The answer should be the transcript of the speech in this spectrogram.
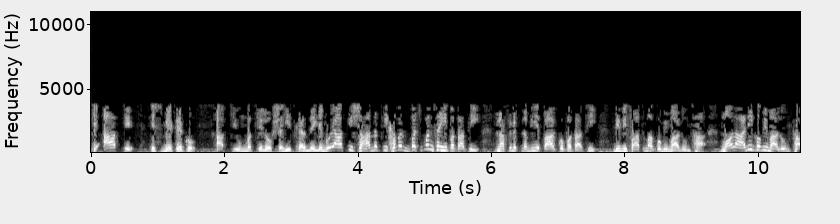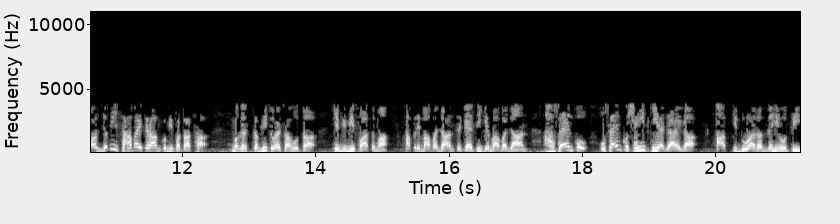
کہ آپ کے اس بیٹے کو آپ کی امت کے لوگ شہید کر دیں گے۔ گویا آپ کی شہادت کی خبر بچپن سے ہی پتا تھی، نہ صرف نبی پاک کو پتا تھی، بی بی فاطمہ کو بھی معلوم تھا، مولا علی کو بھی معلوم تھا، اور جبھی صحابہ کرام کو بھی پتا تھا۔ مگر کبھی تو ایسا ہوتا کہ بی بی فاطمہ اپنے بابا جان سے کہتی کہ بابا جان، حسین کو حسین کو شہید کیا جائے گا۔ آپ کی دعا رد نہیں ہوتی۔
